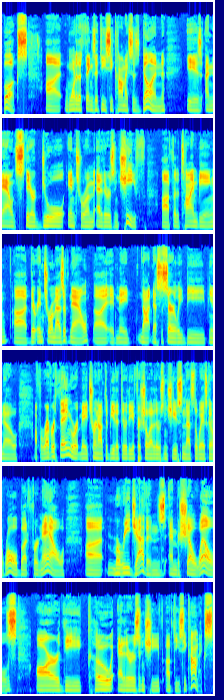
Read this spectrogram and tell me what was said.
books. Uh, one of the things that DC Comics has done is announce their dual interim editors in chief. Uh, for the time being, uh, they're interim as of now. Uh, it may not necessarily be, you know, a forever thing, or it may turn out to be that they're the official editors in chiefs, and that's the way it's going to roll. But for now, uh, Marie Javins and Michelle Wells are the co-editors in chief of DC Comics,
